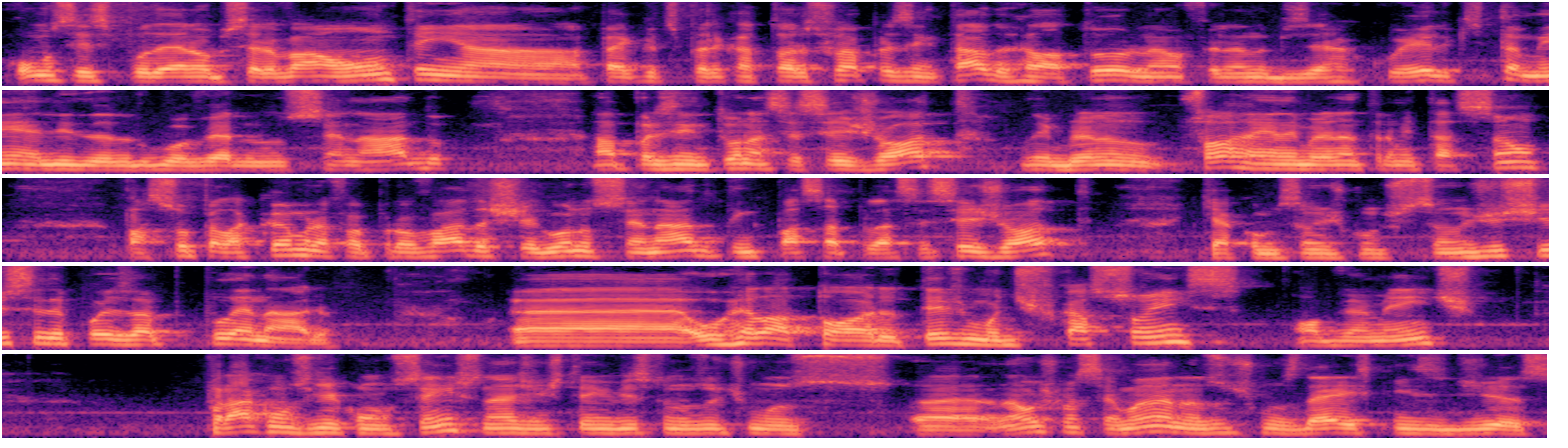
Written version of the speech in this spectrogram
Como vocês puderam observar, ontem a PEC dos precatórios foi apresentado, o relator, né, o Fernando Bezerra Coelho, que também é líder do governo no Senado, apresentou na CCJ, lembrando, só lembrando a tramitação, passou pela Câmara, foi aprovada, chegou no Senado, tem que passar pela CCJ, que é a Comissão de Constituição e Justiça, e depois vai para o plenário. É, o relatório teve modificações, obviamente, para conseguir consenso, né? A gente tem visto nos últimos, uh, na última semana, nos últimos 10, 15 dias,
